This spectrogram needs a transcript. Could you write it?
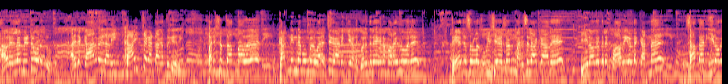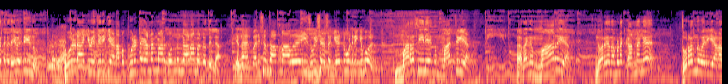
അവരെല്ലാം വിട്ടുകൊടുത്തു. അതിന്റെ കാരണം ഇതാണ് ഈ കാഴ്ച കണ്ടകത്ത് കയറി. പരിശുദ്ധാത്മാവ് കണ്ണിന്റെ മുമ്പിൽ വരച്ചു കാണിക്കുകയാണ്. ഗുരുതലേഖനം പറയുന്ന പോലെ തേജസ്സുള്ള സുവിശേഷം മനസ്സിലാക്കാതെ ഈ ലോകത്തിലെ പാവികളുടെ കണ്ണ് സാത്താൻ ഈ ലോകത്തിലെ ദൈവം എന്ത് ചെയ്യുന്നു? കുരുടാക്കി വെച്ചിരിക്കുകയാണ്. അപ്പൊ കുരുട്ട് കണ്ണന്മാർക്ക് ഒന്നും കാണാൻ പറ്റത്തില്ല. എന്നാൽ പരിശുദ്ധാത്മാവ് ഈ സുവിശേഷം കേട്ടുകൊണ്ടിരിക്കുമ്പോൾ മറശീലി അങ്ങ് മാറ്റുകയാണ്. അതങ്ങ് മാറുകയാണ്. എന്ന് പറഞ്ഞാൽ നമ്മുടെ കണ്ണങ്ങ് തുറന്നു വരികയാണ്. ആ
